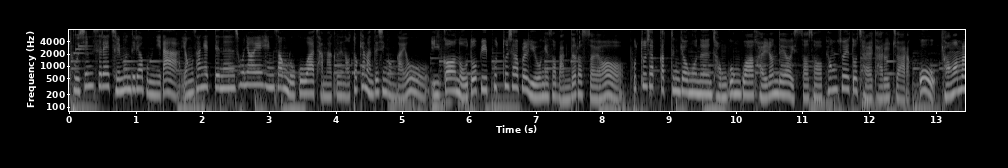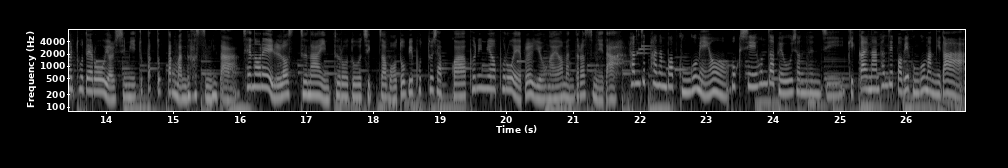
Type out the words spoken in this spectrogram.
조심스레 질문 드려봅니다. 영상에 뜨는 소녀의 행성 로고와 자막은 어떻게 만드신 건가요? 이건 오도비 포토샵을 이용해서 만들었어요. 포토샵 같은 경우 는 전공과 관련되어 있어서 평소에도 잘 다룰 줄 알았고 경험을 토대로 열심히 뚝딱뚝딱 만들었습니다. 채널의 일러스트나 인트로도 직접 어도비 포토샵과 프리미어 프로 앱을 이용하여 만들었습니다. 편집하는 법 궁금해요. 혹시 혼자 배우셨는지 기깔난 편집법이 궁금합니다.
